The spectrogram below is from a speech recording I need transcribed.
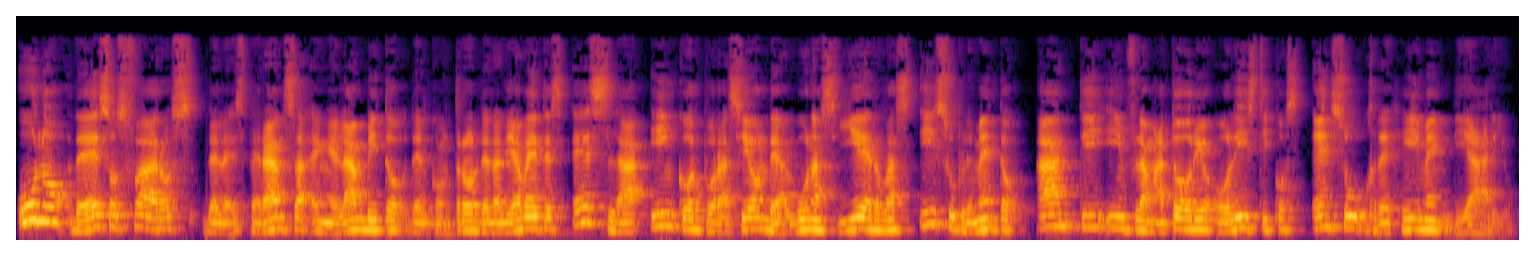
Uno de esos faros de la esperanza en el ámbito del control de la diabetes es la incorporación de algunas hierbas y suplementos antiinflamatorios holísticos en su régimen diario.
